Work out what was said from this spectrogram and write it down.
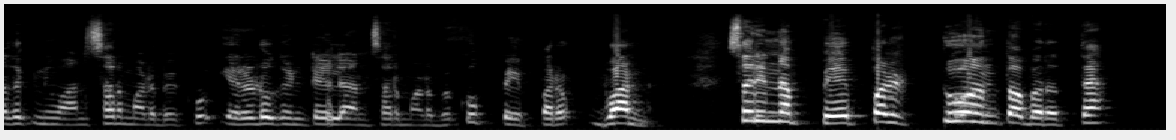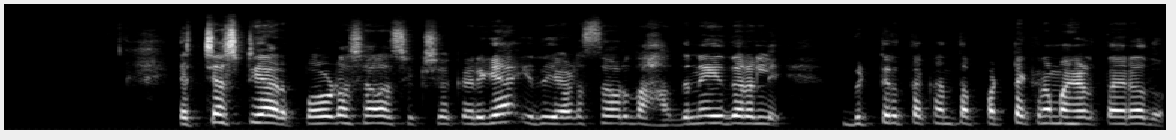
ಅದಕ್ಕೆ ನೀವು ಆನ್ಸರ್ ಮಾಡಬೇಕು. ಎರಡು ಗಂಟೆಯಲ್ಲಿ ಆನ್ಸರ್ ಮಾಡಬೇಕು. ಪೇಪರ್ ಒನ್ ಸರ್, ಇನ್ನು ಪೇಪರ್ ಟೂ ಅಂತ ಬರುತ್ತೆ. ಎಚ್ ಎಸ್ ಟಿ ಆರ್ ಪ್ರೌಢಶಾಲಾ ಶಿಕ್ಷಕರಿಗೆ ಇದು ಎರಡು ಸಾವಿರದ ಹದಿನೈದರಲ್ಲಿ ಬಿಟ್ಟಿರ್ತಕ್ಕಂಥ ಪಠ್ಯಕ್ರಮ ಹೇಳ್ತಾ ಇರೋದು.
